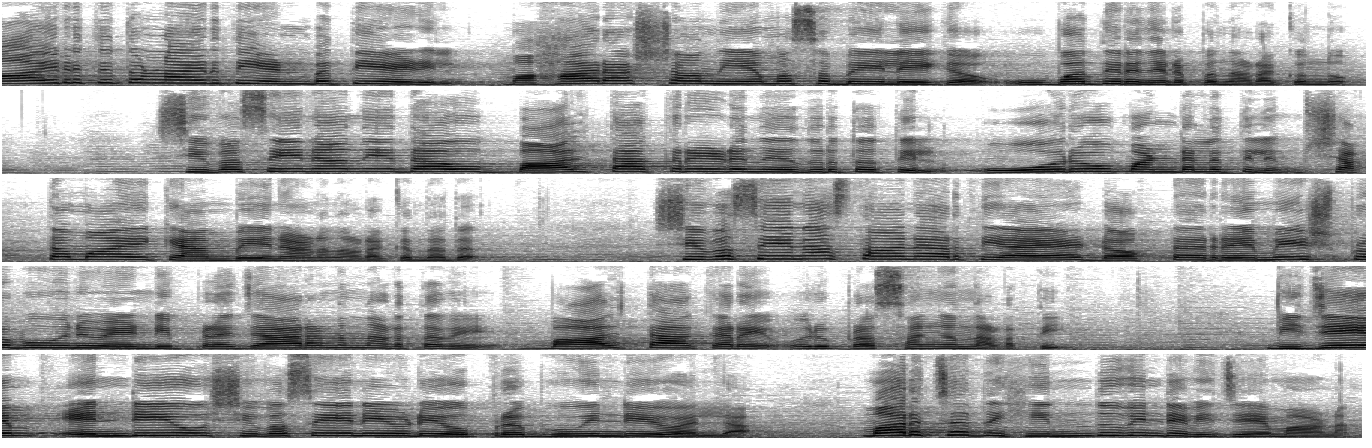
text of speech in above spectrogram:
ആയിരത്തി തൊള്ളായിരത്തി എൺപത്തിയേഴിൽ മഹാരാഷ്ട്ര നിയമസഭയിലേക്ക് ഉപതിരഞ്ഞെടുപ്പ് നടക്കുന്നു. ശിവസേന നേതാവ് ബാൽ താക്കറെയുടെ നേതൃത്വത്തിൽ ഓരോ മണ്ഡലത്തിലും ശക്തമായ ക്യാമ്പയിനാണ് നടക്കുന്നത്. ശിവസേന സ്ഥാനാർത്ഥിയായ ഡോക്ടർ രമേശ് പ്രഭുവിനു വേണ്ടി പ്രചാരണം നടത്തവേ ബാൽ താക്കറെ ഒരു പ്രസംഗം നടത്തി. വിജയം എന്റെയോ ശിവസേനയുടെയോ പ്രഭുവിന്റെയോ അല്ല മറിച്ചത് ഹിന്ദുവിന്റെ വിജയമാണ്.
